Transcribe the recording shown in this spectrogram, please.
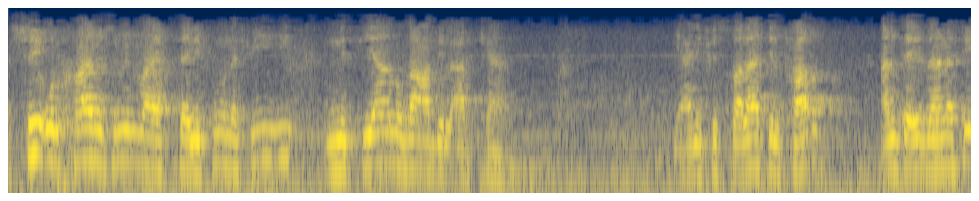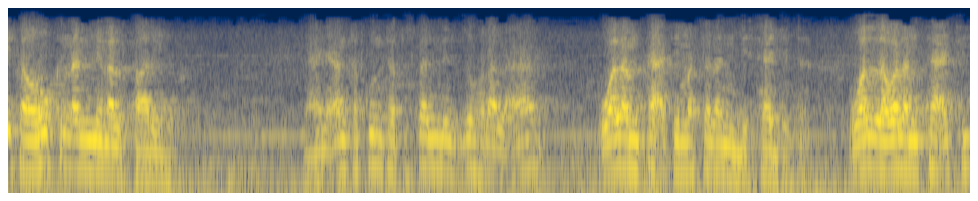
الشيء الخامس مما يختلفون فيه نسيان بعض الأركان. يعني في الصلاة الفرض أنت إذا نسيت ركنا من الفريضة. يعني أنت كنت تصلي الظهر الآن ولم تأتي مثلا بسجدة. ولا ولم تأتي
